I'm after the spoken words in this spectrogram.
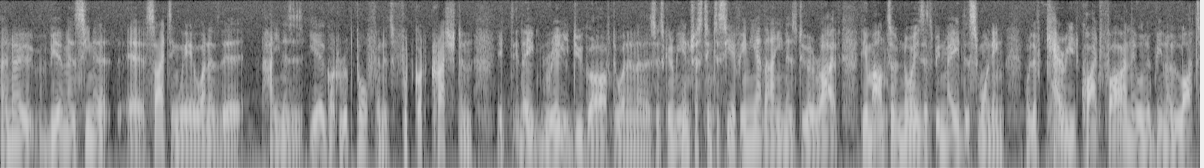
I know VM has seen a, a sighting where one of the hyena's ear got ripped off and its foot got crushed, and it, they really do go after one another. So it's going to be interesting to see if any other hyenas do arrive. The amount of noise that's been made this morning will have carried quite far, and there will have been a lot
